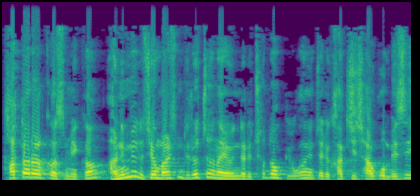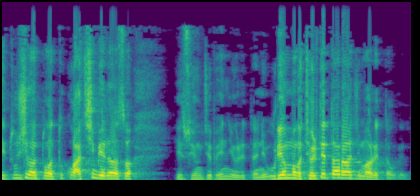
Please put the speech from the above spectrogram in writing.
다 따라할 것 같습니까? 아닙니다. 제가 말씀드렸잖아요. 옛날에 초등학교 6학년짜리 같이 자고 메시지 2시간 동안 듣고 아침에 일어나서 예수 영접했니? 그랬더니 우리 엄마가 절대 따라하지 말랬다고 그래요.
